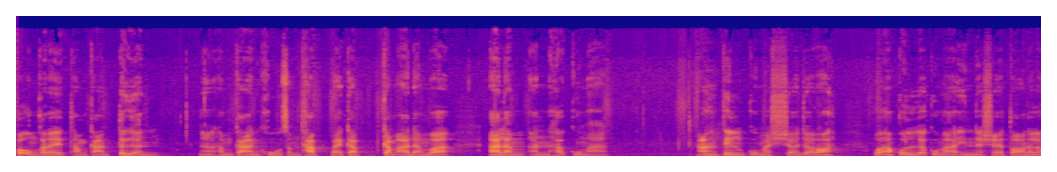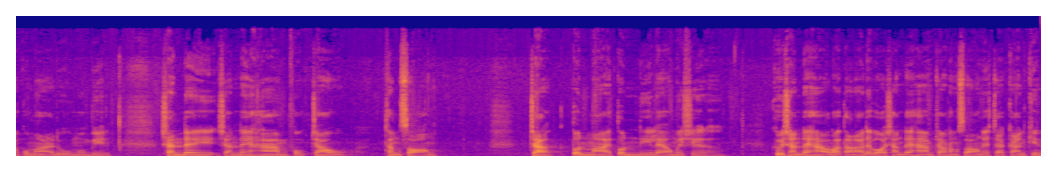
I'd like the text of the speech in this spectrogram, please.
พระองค์ก็ได้ทำการเตือนนะทำการขู่สำทับไปกับกับอาดัมว่าอาลัมอันฮะกุมาอันติลกุมัชชาจาระวะอักุลละกุมาอินนัชชัยตอนละกุมาอดูมูบินฉันได้ฉันได้ห้ามพวกเจ้าทั้งสอง จากต้นไม้ต้นนี้แล้วไม่ใช่หรือ คือฉันได้ห้ามอัลลอฮฺตาลาได้บอกว่าฉันได้ห้ามเจ้าทั้งสองเนี่ยจากการกิน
